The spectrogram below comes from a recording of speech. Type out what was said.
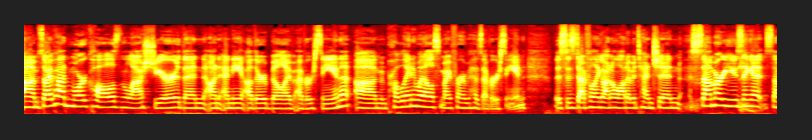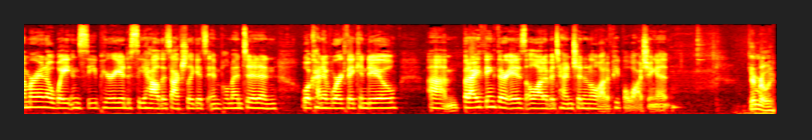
Um, so I've had more calls in the last year than on any other bill I've ever seen, um, and probably anyone else in my firm has ever seen. This has definitely gotten a lot of attention. Some are using it, some are in a wait and see period to see how this actually gets implemented and what kind of work they can do. Um, but I think there is a lot of attention and a lot of people watching it. Kimberly.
